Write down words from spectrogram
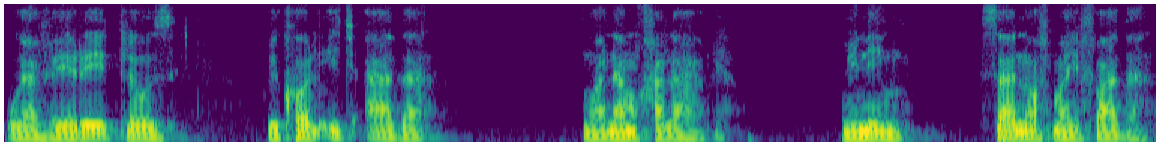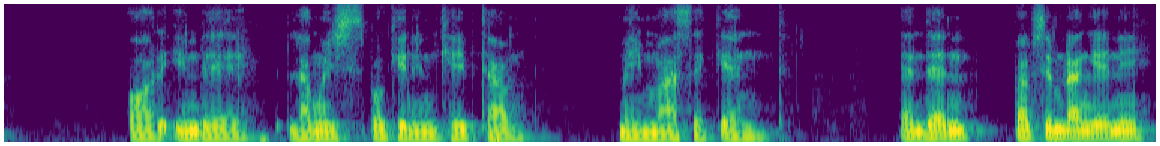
we are very close. We call each other Mwanam Khalabe, meaning son of my father, or in the language spoken in Cape Town, may Masekend. And then Babsi Mlangeni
